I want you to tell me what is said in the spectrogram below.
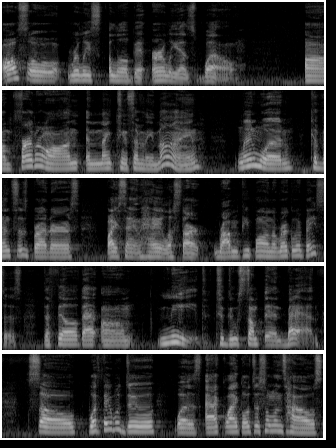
also released a little bit early as well. Um, further on in 1979, Linwood convinces brothers by saying, hey, let's start robbing people on a regular basis to feel that um, need to do something bad. So, what they would do was act like go to someone's house,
